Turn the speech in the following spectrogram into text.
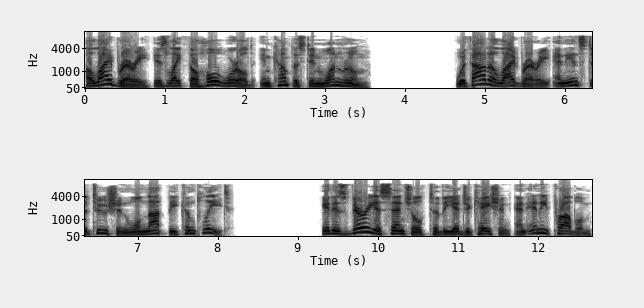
A library is like the whole world encompassed in one room. Without a library an institution will not be complete. It is very essential to the education and any problem,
